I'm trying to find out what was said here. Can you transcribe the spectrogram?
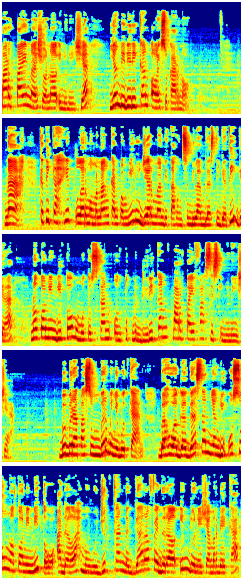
Partai Nasional Indonesia yang didirikan oleh Soekarno. Nah, ketika Hitler memenangkan pemilu Jerman di tahun 1933, Noto Nindito memutuskan untuk mendirikan Partai Fasis Indonesia. Beberapa sumber menyebutkan bahwa gagasan yang diusung Noto Nindito adalah mewujudkan negara federal Indonesia merdeka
